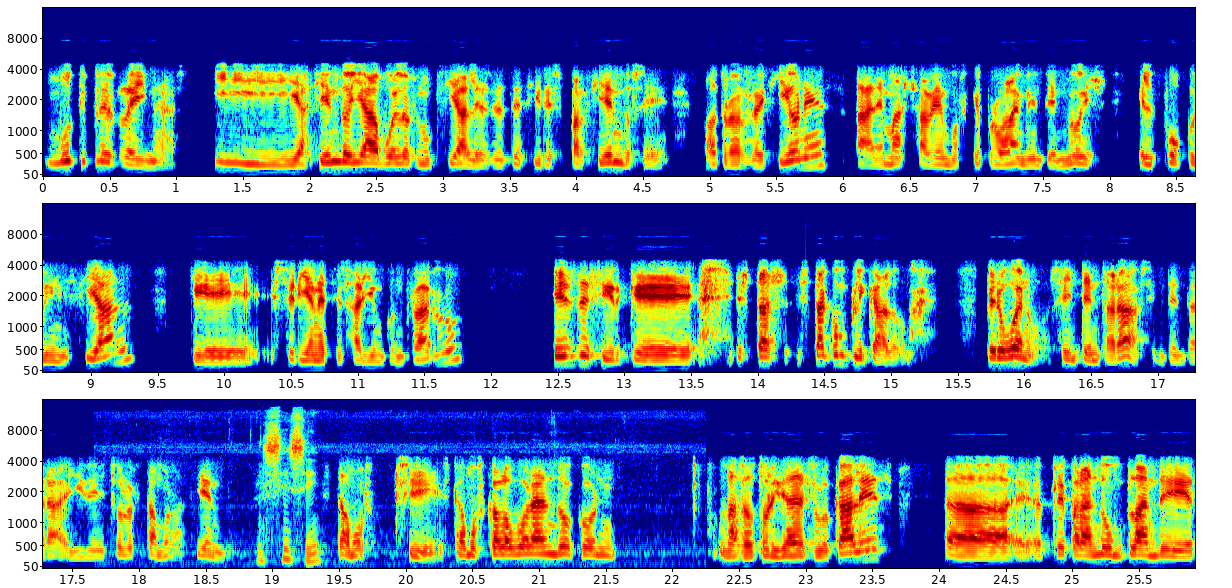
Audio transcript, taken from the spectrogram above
múltiples reinas y haciendo ya vuelos nupciales, es decir, esparciéndose a otras regiones. Además, sabemos que probablemente no es el foco inicial, que sería necesario encontrarlo. Es decir, que está, está complicado. Pero bueno, se intentará, se intentará y de hecho lo estamos haciendo. Sí, sí. Estamos, sí, estamos colaborando con las autoridades locales, eh, preparando un plan de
